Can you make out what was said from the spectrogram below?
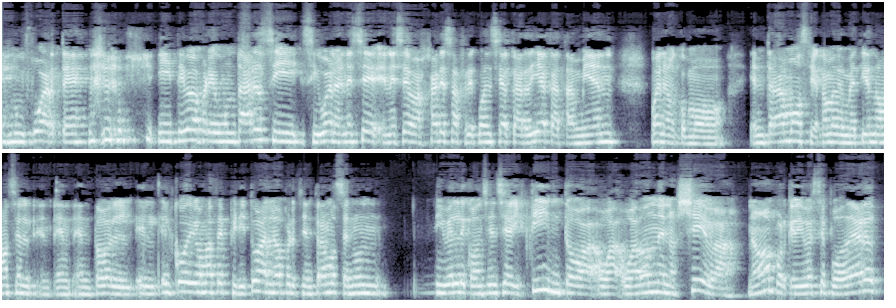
es muy fuerte. y te iba a preguntar si, si, bueno, en ese, en ese bajar esa frecuencia cardíaca también, bueno, como entramos, y acá me voy metiendo más en, todo el, código más espiritual, ¿no? Pero si entramos en un nivel de conciencia distinto o a, dónde nos lleva, ¿no? Porque digo, ese poder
